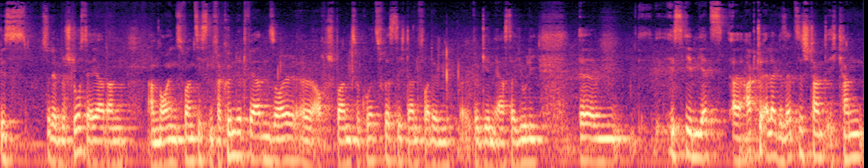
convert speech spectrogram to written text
bis zu dem Beschluss, der ja dann am 29. verkündet werden soll, äh, auch spannend, so kurzfristig dann vor dem äh, Beginn 1. Juli, ähm, ist eben jetzt aktueller Gesetzesstand, ich kann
